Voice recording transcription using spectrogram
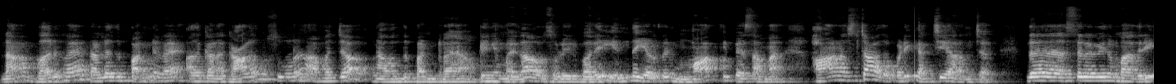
நான் வருவேன் நல்லது பண்ணுவேன் அதுக்கான காலம் சூழ்நிலை அமைஞ்சா நான் வந்து பண்றேன் அப்படிங்கிற மாதிரி தான் அவர் சொல்லியிருப்பாரு. எந்த இடத்துலையும் மாத்தி பேசாம ஹானஸ்டா அதைப்படி கட்சி ஆரம்பிச்சார். இந்த சில பேர் மாதிரி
